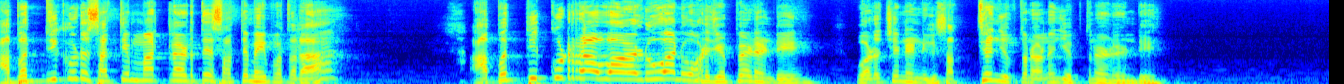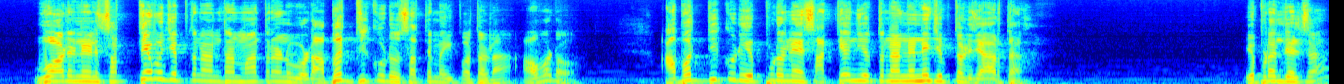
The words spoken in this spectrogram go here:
అబద్ధికుడు సత్యం మాట్లాడితే సత్యం అయిపోతుందా? అబద్ధికుడు రావాడు అని వాడు చెప్పాడండి. వాడు వచ్చి నేను నీకు సత్యం చెప్తున్నానని చెప్తున్నాడండి. వాడు నేను సత్యము చెప్తున్నాను మాత్రాన వాడు అబద్ధికుడు సత్యం అయిపోతాడా అవడో. అబద్ధికుడు ఎప్పుడు నేను సత్యం చెప్తున్నాననే చెప్తాడు జాగ్రత్త. ఎప్పుడని తెలుసా?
